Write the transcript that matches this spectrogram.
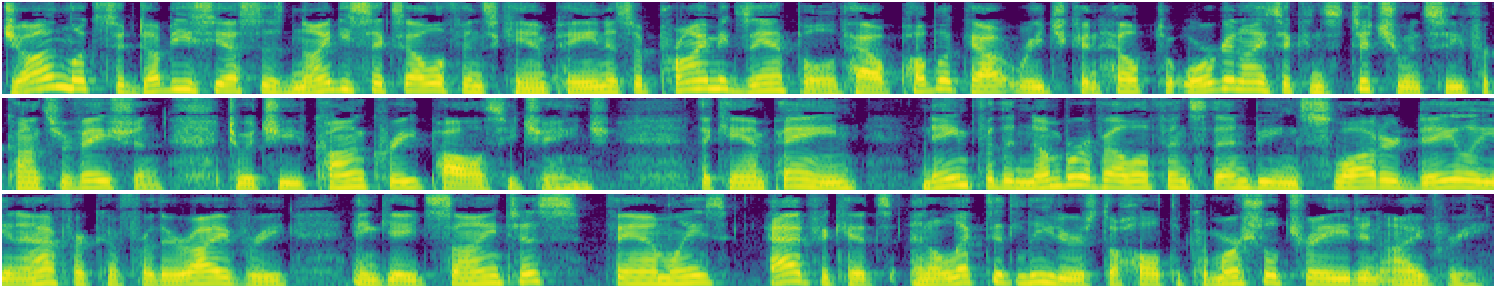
John looks to WCS's 96 Elephants campaign as a prime example of how public outreach can help to organize a constituency for conservation to achieve concrete policy change. The campaign, named for the number of elephants then being slaughtered daily in Africa for their ivory, engaged scientists, families, advocates, and elected leaders to halt the commercial trade in ivory.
